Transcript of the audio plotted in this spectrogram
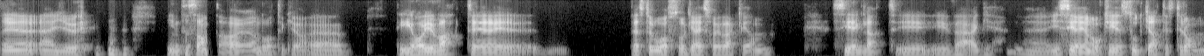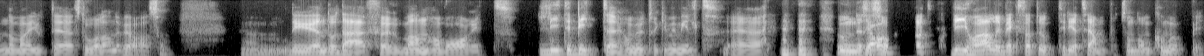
det är ju intressant att höra ändå tycker jag. Eh, det har ju varit eh, Västerås och Gais har ju verkligen seglat i, iväg eh, i serien och stort grattis till dem. De har gjort det strålande bra alltså. Um, det är ju ändå därför man har varit lite bitter, om jag uttrycker mig milt, eh, under säsongen. Ja. Att vi har aldrig växlat upp till det tempot som de kom upp i.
